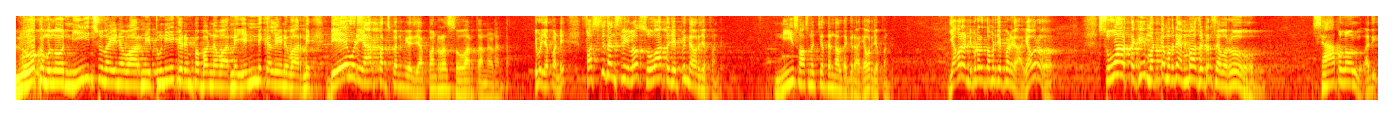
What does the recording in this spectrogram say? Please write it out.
లోకములో నీచులైన వారిని తుణీకరింపబడిన వారిని ఎన్నిక లేని వారిని దేవుడు ఏర్పరచుకొని మీరు చెప్పండిరా? సువార్త అన్నాడంట. ఇప్పుడు చెప్పండి. ఫస్ట్ సెంచరీలో సువార్త చెప్పింది ఎవరు చెప్పండి? నీ శ్వాసన వచ్చేద్దండి వాళ్ళ దగ్గర. ఎవరు చెప్పండి? ఎవరండి? ఇప్పటివరకు తమ్ముడు చెప్పాడుగా. ఎవరు? సువార్తకి మొట్టమొదటి అంబాసిడర్స్ ఎవరు? చేపలోళ్ళు అది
